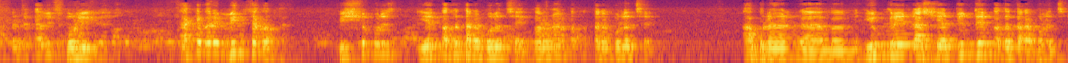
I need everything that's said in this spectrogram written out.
আপনাদেরকে আমি বলি একেবারে মিথ্যা কথা। বিশ্ব ইয়ের কথা তারা বলেছে, করোনার কথা তারা বলেছে, আপনার ইউক্রেন, রাশিয়ার যুদ্ধের কথা তারা বলেছে।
